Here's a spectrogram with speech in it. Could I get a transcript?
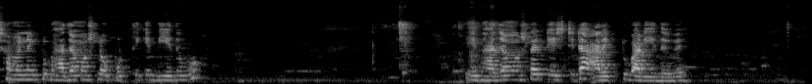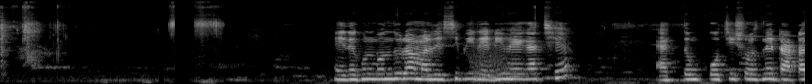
সামান্য একটু ভাজা মশলা উপর থেকে দিয়ে দেবো। এই ভাজা মশলার টেস্টিটা আরেকটু বাড়িয়ে দেবে। এই দেখুন বন্ধুরা, আমার রেসিপি রেডি হয়ে গেছে। একদম কচি সজনে ডাটা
